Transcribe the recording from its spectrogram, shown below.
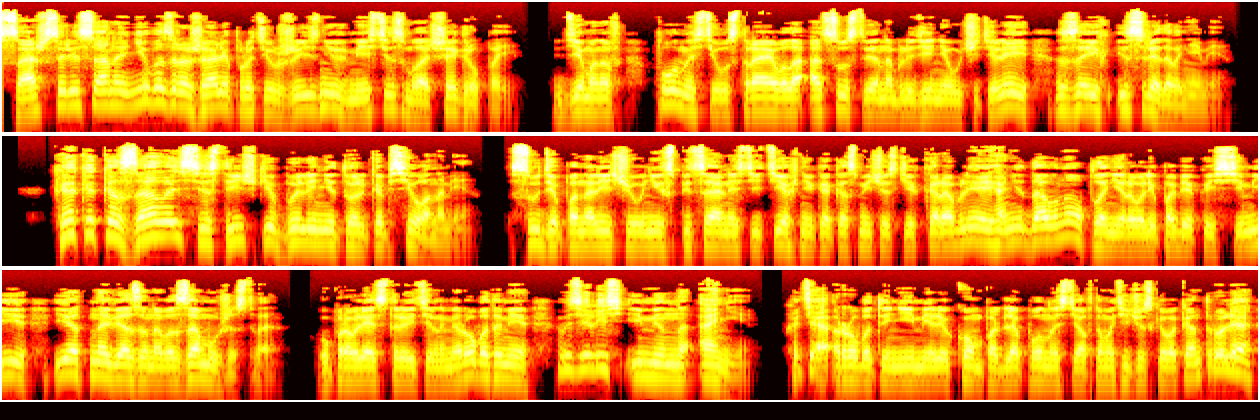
Саш с Ирисаной не возражали против жизни вместе с младшей группой. Демонов полностью устраивало отсутствие наблюдения учителей за их исследованиями. Как оказалось, сестрички были не только псионами. Судя по наличию у них специальности техника космических кораблей, они давно планировали побег из семьи и от навязанного замужества. Управлять строительными роботами взялись именно они. Хотя роботы не имели компа для полностью автоматического контроля,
